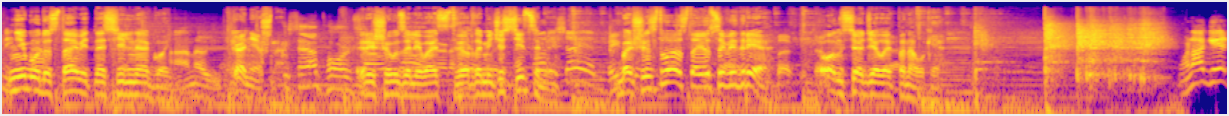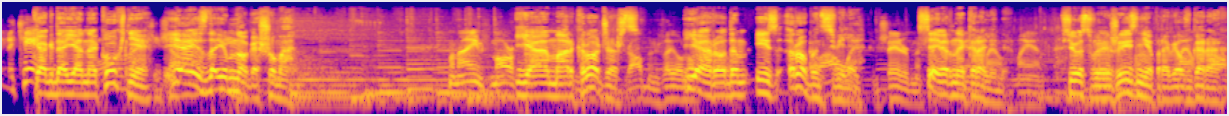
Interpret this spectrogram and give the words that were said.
Не буду ставить на сильный огонь. Конечно. Решил заливать с твердыми частицами. Большинство остается в ведре. Он все делает по науке. Когда я на кухне, я издаю много шума. Я Марк Роджерс. Я родом из Робинсвилля, Северная Каролина. Всю свою жизнь я провел в горах.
